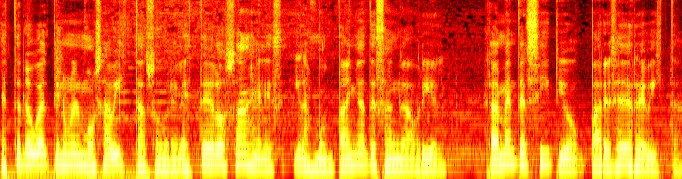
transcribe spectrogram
Este lugar tiene una hermosa vista sobre el este de Los Ángeles y las montañas de San Gabriel. Realmente el sitio parece de revista.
